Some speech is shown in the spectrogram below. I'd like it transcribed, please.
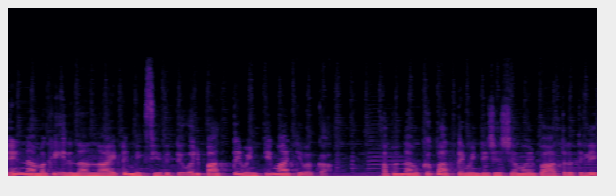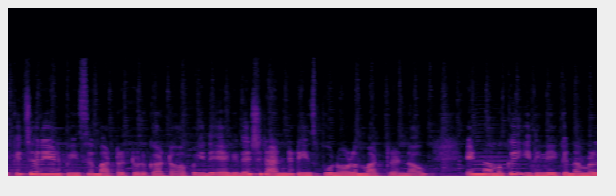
ഇനി നമുക്ക് ഇത് നന്നായിട്ട് മിക്സ് ചെയ്തിട്ട് ഒരു പത്ത് മിനിറ്റ് മാറ്റി വെക്കാം. അപ്പം നമുക്ക് പത്ത് മിനിറ്റ് ശേഷം ഒരു പാത്രത്തിലേക്ക് ചെറിയൊരു പീസ് ബട്ടർ ഇട്ട് കൊടുക്കാം കേട്ടോ. അപ്പോൾ ഇത് ഏകദേശം രണ്ട് ടീസ്പൂണോളം ബട്ടർ ഉണ്ടാവും. ഇനി നമുക്ക് ഇതിലേക്ക് നമ്മൾ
